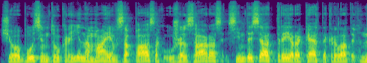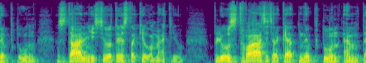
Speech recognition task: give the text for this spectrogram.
що буцімто Україна має в запасах уже зараз 73 ракети крилатих Нептун з дальністю до 300 кілометрів, плюс 20 ракет Нептун МД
